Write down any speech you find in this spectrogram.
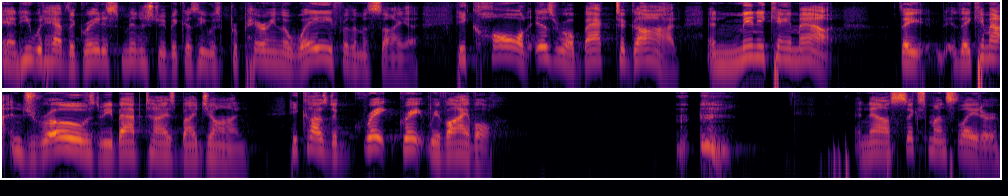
And he would have the greatest ministry because he was preparing the way for the Messiah. He called Israel back to God, and many came out. They, they came out in droves to be baptized by John. He caused a great, great revival. and now, six months later,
